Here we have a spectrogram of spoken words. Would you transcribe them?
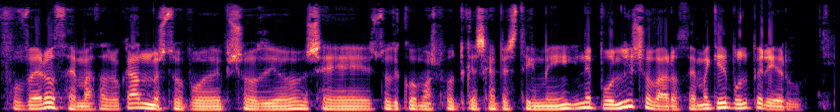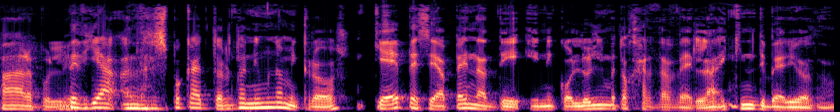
φοβερό θέμα. Θα το κάνουμε στο επεισόδιο, σε, στο δικό μας podcast κάποια στιγμή. Είναι πολύ σοβαρό θέμα και είναι πολύ περίεργο. Πάρα πολύ. Παιδιά, αν θα σας πω κάτι τώρα, όταν ήμουν μικρός και έπεσε απέναντι η Νικολούλη με το Χαρδαβέλα εκείνη την περιοδο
